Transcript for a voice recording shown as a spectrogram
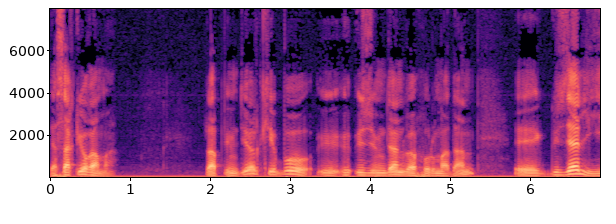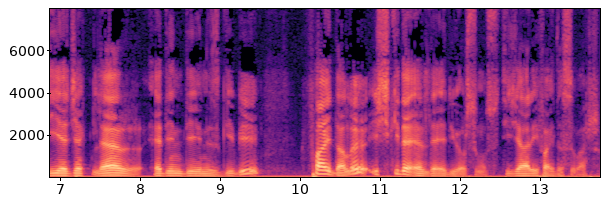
Yasak yok ama. Rabbim diyor ki bu üzümden ve hurmadan e, güzel yiyecekler edindiğiniz gibi faydalı içki de elde ediyorsunuz. Ticari faydası var.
